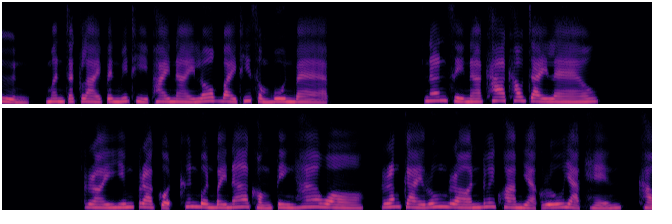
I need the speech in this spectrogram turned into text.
อื่น มันจะกลายเป็นวิถีภายในโลกใบที่สมบูรณ์แบบ นั่นสินะข้าเข้าใจแล้ว รอยยิ้มปรากฏขึ้นบนใบหน้าของติงห้าวอ ร่างกายรุ่มร้อนด้วยความอยากรู้อยากเห็น เขา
